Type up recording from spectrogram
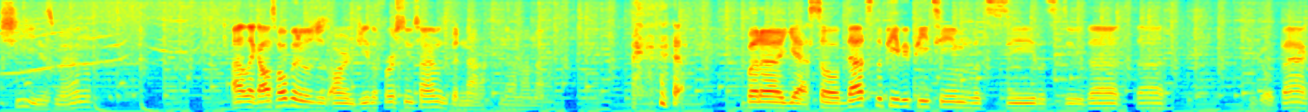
Jeez, man. I, like, I was hoping it was just RNG the first two times, but nah. No, no, no. but, uh, yeah, so that's the PvP team. Let's see. Let's do that, that. Go back.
